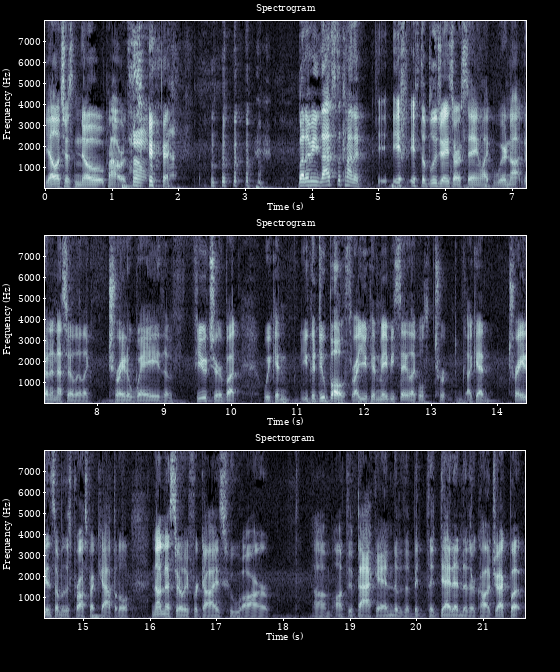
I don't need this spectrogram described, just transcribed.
Yelich has no power this year. But I mean, that's the kind of if if the Blue Jays are saying like we're not going to necessarily like trade away the future, but we can you could do both, right? You could maybe say like we'll tr- again trade in some of this prospect capital, not necessarily for guys who are um, on the back end of the the dead end of their contract, but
